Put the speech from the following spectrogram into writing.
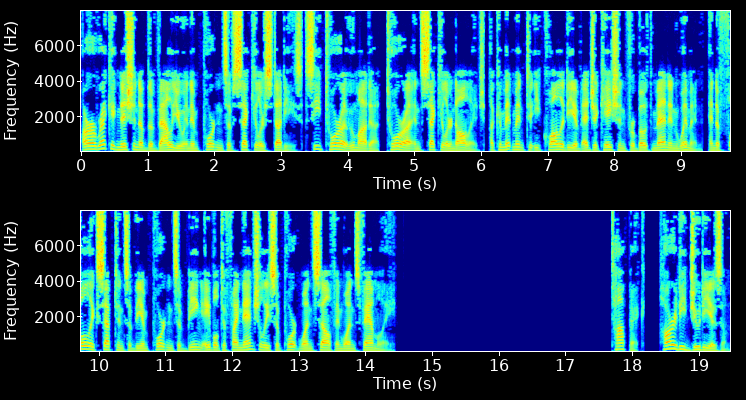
are a recognition of the value and importance of secular studies see Torah Umada, Torah and secular knowledge, a commitment to equality of education for both men and women, and a full acceptance of the importance of being able to financially support oneself and one's family. Haredi Judaism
